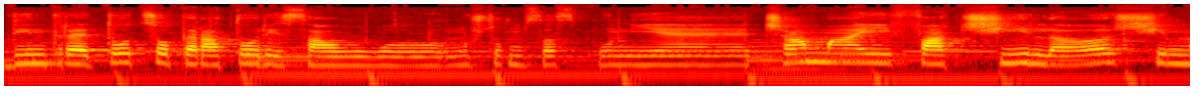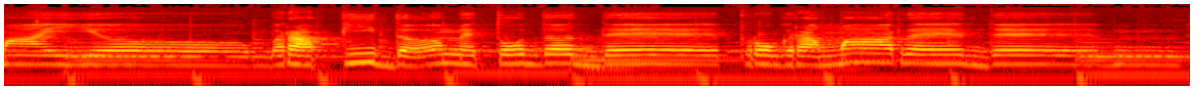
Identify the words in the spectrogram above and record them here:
dintre toți operatorii sau, uh, nu știu cum să spun, e cea mai facilă și mai rapidă metodă de programare, de mm,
